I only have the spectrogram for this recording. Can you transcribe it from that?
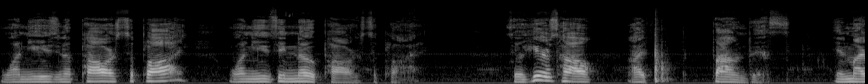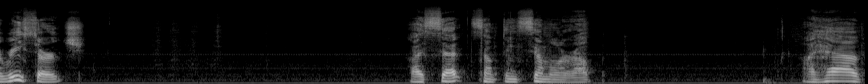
One using a power supply, one using no power supply. So here's how I found this. In my research, I set something similar up. I have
